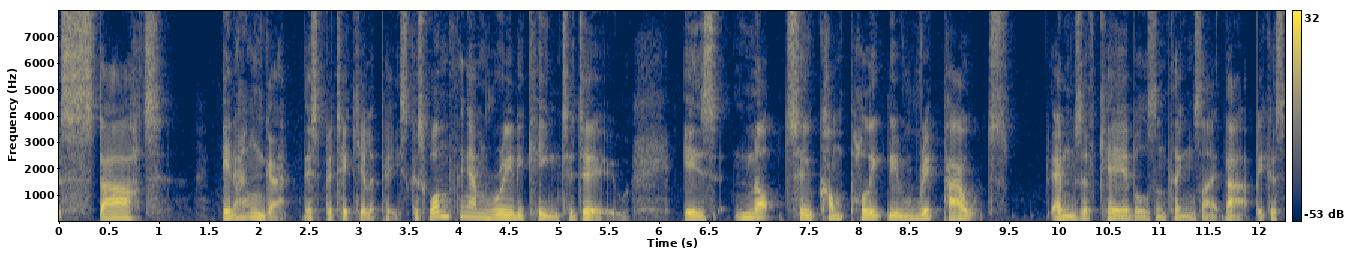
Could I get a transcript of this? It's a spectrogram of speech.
start in anger this particular piece because one thing I'm really keen to do is not to completely rip out ends of cables and things like that because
